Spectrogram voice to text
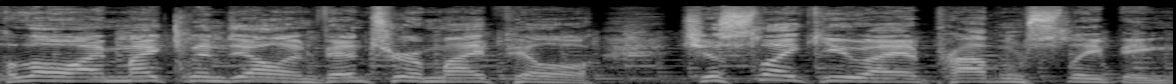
Hello, I'm Mike Lindell, inventor of My Pillow. Just like you, I had problems sleeping.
